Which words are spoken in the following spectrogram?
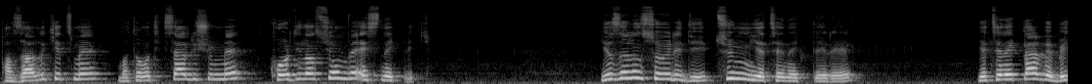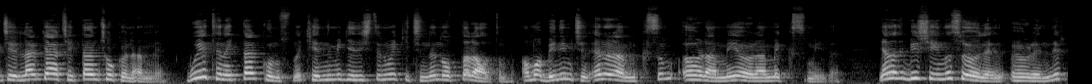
pazarlık etme, matematiksel düşünme, koordinasyon ve esneklik. Yazarın söylediği tüm yetenekleri, yetenekler ve beceriler gerçekten çok önemli. Bu yetenekler konusunda kendimi geliştirmek için de notlar aldım. Ama benim için en önemli kısım öğrenmeyi öğrenmek kısmıydı. Yani bir şey nasıl öğrenilir?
